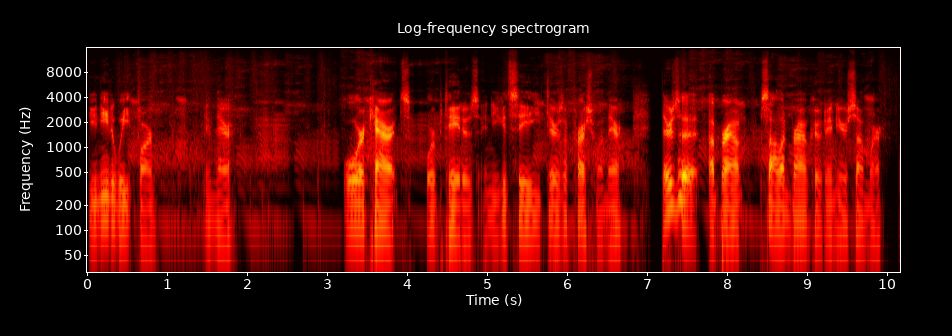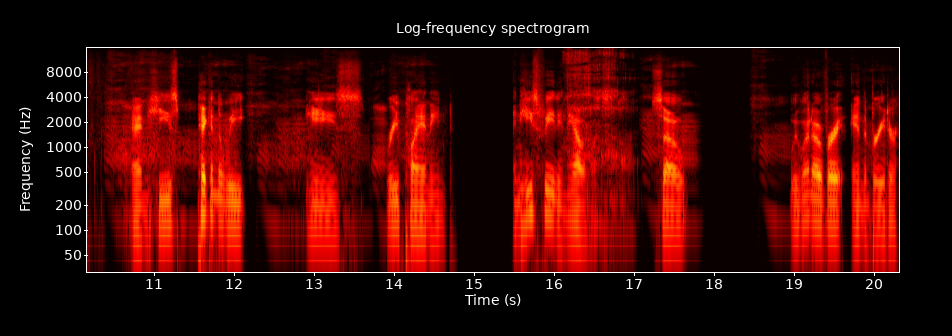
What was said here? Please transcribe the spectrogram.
You need a wheat farm in there. Or carrots, or potatoes. And you can see there's a fresh one there. There's a, a brown, solid brown coat in here somewhere. And he's picking the wheat. He's replanting. And he's feeding the other ones. So, we went over it in the breeder.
